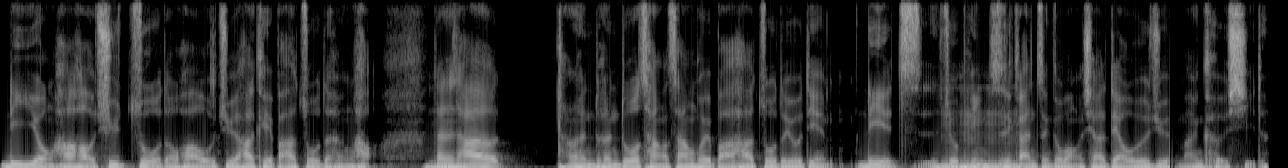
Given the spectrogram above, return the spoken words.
利用、好好去做的话，我觉得他可以把它做得很好，但是他。很很多厂商会把它做的有点劣质，就品质感整个往下掉，我就觉得蛮可惜的。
